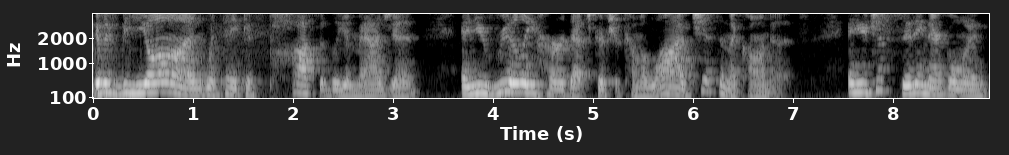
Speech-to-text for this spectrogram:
it was beyond what they could possibly imagine. And you really heard that scripture come alive just in the comments and you're just sitting there going,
